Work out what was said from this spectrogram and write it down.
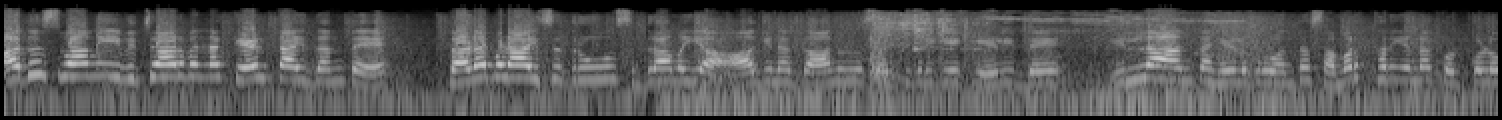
ಮಾಧುಸ್ವಾಮಿ ಈ ವಿಚಾರವನ್ನ ಕೇಳ್ತಾ ಇದ್ದಂತೆ ತಡಬಡಾಯಿಸಿದ್ರು ಸಿದ್ದರಾಮಯ್ಯ. ಆಗಿನ ಕಾನೂನು ಸಚಿವರಿಗೆ ಕೇಳಿದ್ದೆ. ಇಲ್ಲ ಅಂತ ಹೇಳಿದ್ರು ಅಂತ ಸಮರ್ಥನೆಯನ್ನ ಕೊಟ್ಕೊಳ್ಳೋ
